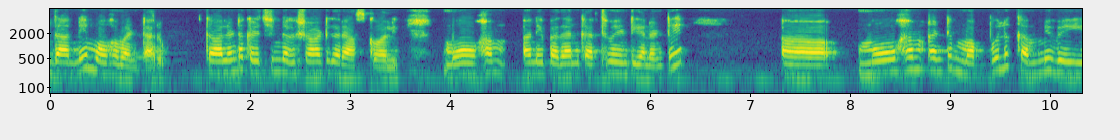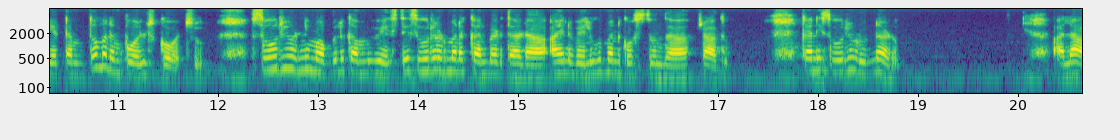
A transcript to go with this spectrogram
దాన్నే మోహం అంటారు. కావాలంటే అక్కడ చిన్నగా షార్ట్గా రాసుకోవాలి. మోహం అనే పదానికి అర్థం ఏంటి అని అంటే ఆ మోహం అంటే మబ్బులు కమ్మి వేయటంతో మనం పోల్చుకోవచ్చు. సూర్యుడిని మబ్బులు కమ్మి వేస్తే సూర్యుడు మనకు కనబడతాడా? ఆయన వెలుగు మనకు వస్తుందా? రాదు. కానీ సూర్యుడు ఉన్నాడు. అలా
